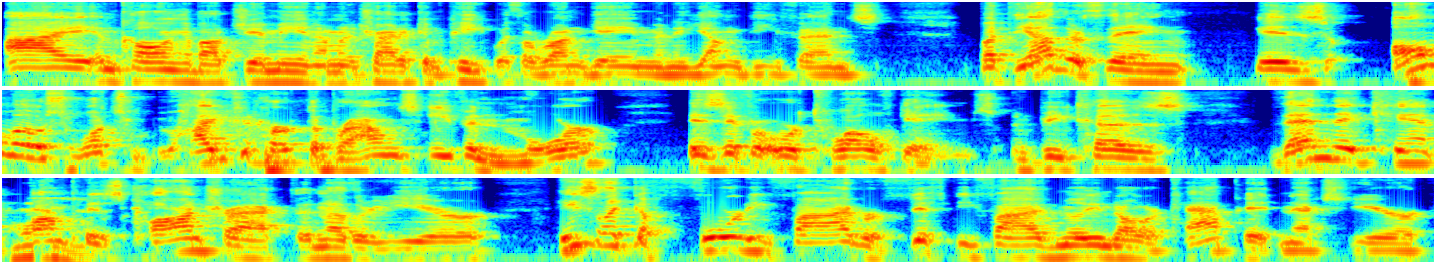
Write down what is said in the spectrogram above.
I am calling about Jimmy and I'm going to try to compete with a run game and a young defense. But the other thing is almost what's how you could hurt the Browns even more is if it were 12 games because then they can't bump his contract another year he's like a 45 or 55 million dollar cap hit next year.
